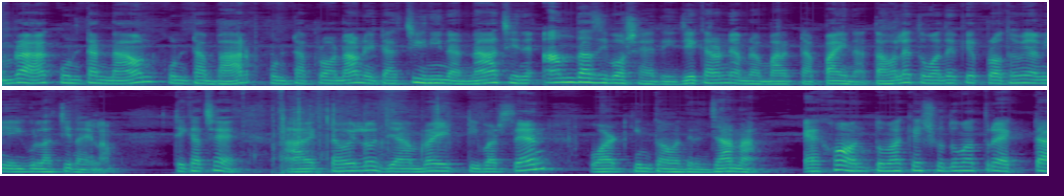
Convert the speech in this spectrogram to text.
আমরা কোনটা নাউন কোনটা ভার্ব কোনটা প্রনাউন এটা চিনি না না চিনে আন্দাজি বসায় দিই, যে কারণে আমরা মার্কটা পাই না। তাহলে তোমাদেরকে প্রথমে আমি এইগুলা চিনাইলাম, ঠিক আছে? আর একটা হইল যে আমরা এইট্টি পার্সেন্ট ওয়ার্ড কিন্তু আমাদের জানা। এখন তোমাকে শুধুমাত্র একটা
